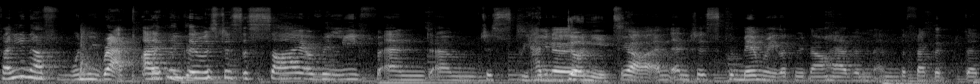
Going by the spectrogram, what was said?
Funny enough, when we wrapped, I think there was just a sigh of relief and um, just We had you know, done it. Yeah, and, and just the memory that we now have, and, and the fact that, that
